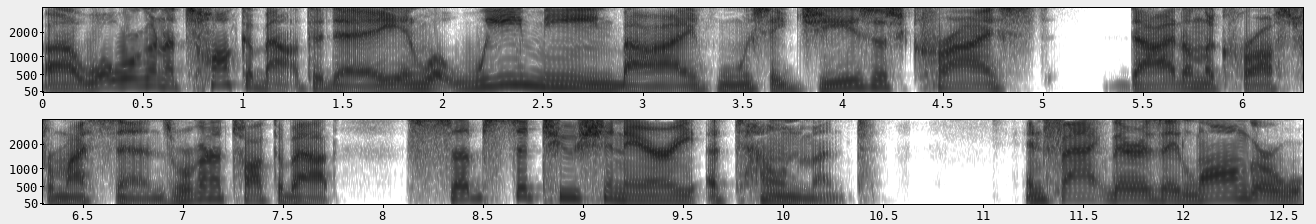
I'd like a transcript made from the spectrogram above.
uh, what we're going to talk about today and what we mean by when we say Jesus Christ died on the cross for my sins, we're going to talk about substitutionary atonement. In fact, there is a longer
